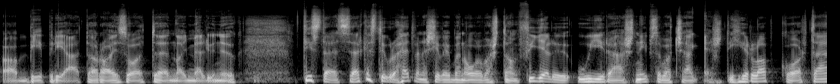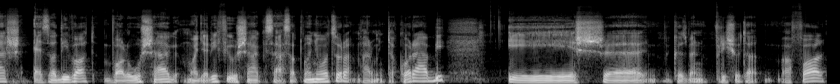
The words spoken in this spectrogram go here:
a Bépri által rajzolt nagymelűnők. Tisztelt szerkesztő úr, a 70-es években olvastam figyelő, újírás, népszabadság, esti hírlap, kortárs, ez a divat, valóság, magyar ifjúság, 168 óra, mármint a korábbi, és közben frissült a, a fal,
